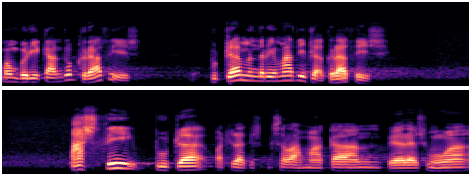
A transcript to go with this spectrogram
memberikan itu gratis. Buddha menerima tidak gratis. Pasti Buddha pada setelah makan beres semua,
